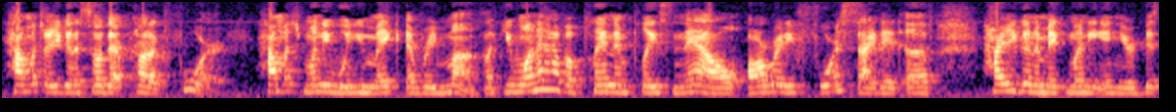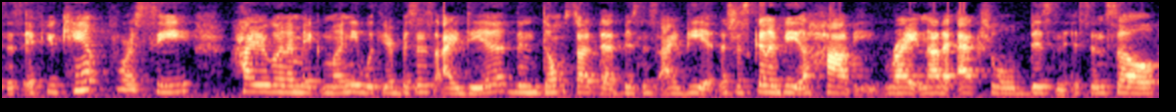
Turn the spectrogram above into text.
How much are you going to sell that product for how much money will you make every month? Like you want to have a plan in place now already foresighted of how you're going to make money in your business. If you can't foresee how you're going to make money with your business idea then don't start that business idea. That's just going to be a hobby right? Not an actual business. And so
